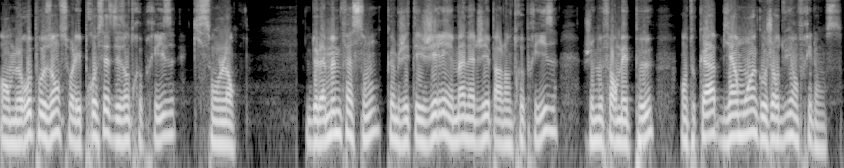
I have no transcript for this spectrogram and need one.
en me reposant sur les process des entreprises qui sont lents. De la même façon, comme j'étais géré et managé par l'entreprise, je me formais peu, en tout cas bien moins qu'aujourd'hui en freelance.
